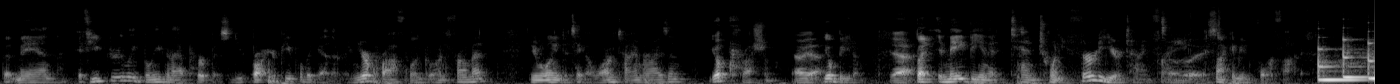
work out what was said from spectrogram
But man, if you really believe in that purpose and you've brought your people together and you're profitable and growing from it, and you're willing to take a long time horizon, you'll crush them. Oh yeah. You'll beat them. Yeah. But it may be in a 10, 20, 30 year time frame. Totally. It's not going to be in four or five.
